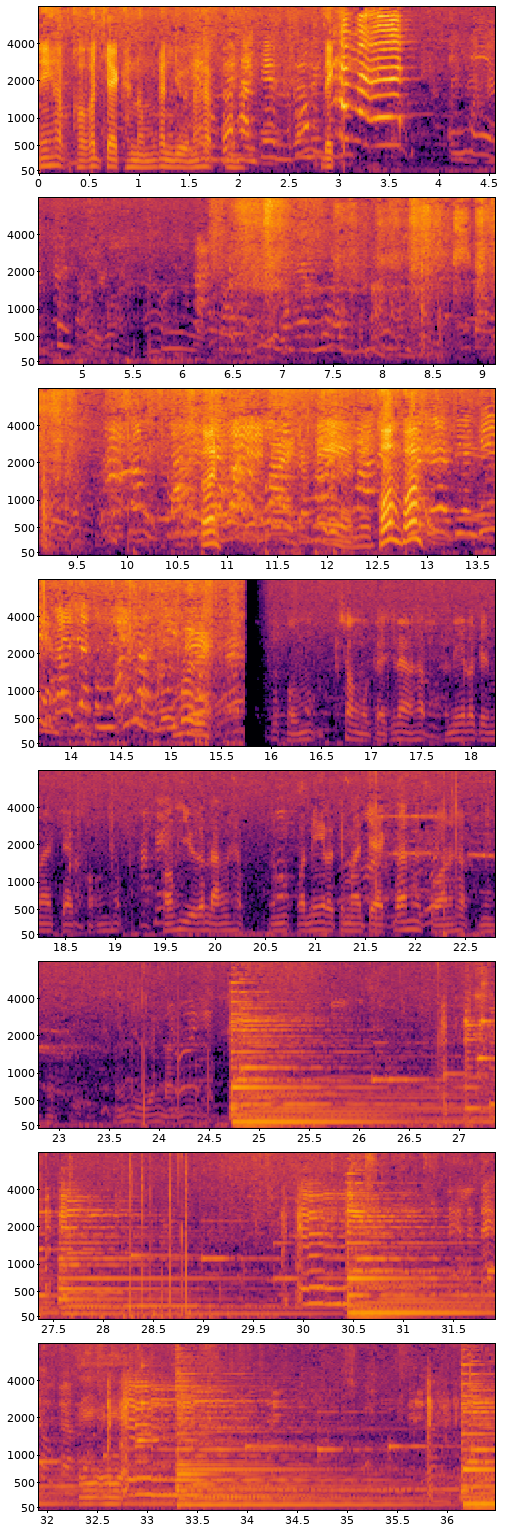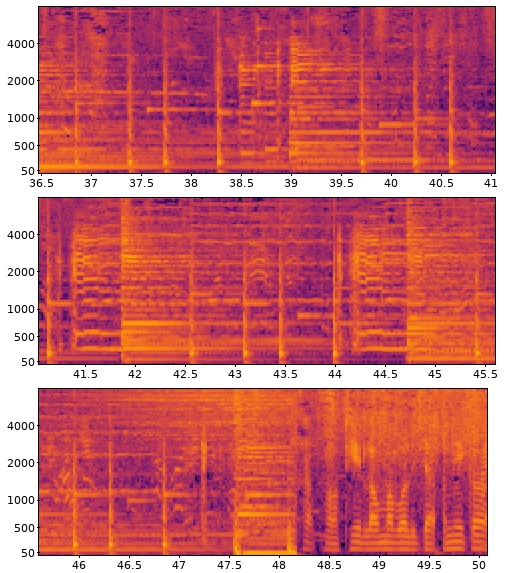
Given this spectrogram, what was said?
นี่ครับเขาก็แจกขนมกันอยู่นะครับนี่เด็กเอิญพงพงผมช่องหมดเกิดที่แล้วครับวันนี้เราจะมาแจกของครับของที่อยู่ด้านหลังนะครับ วันนี้เราจะมาแจกบ้านห้องกอนะครับนี่ครับของที่อยู่ด้านหลังนะครับ ไอ้ไอ้ครับของที่เรามาบริจาควันนี้ก็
